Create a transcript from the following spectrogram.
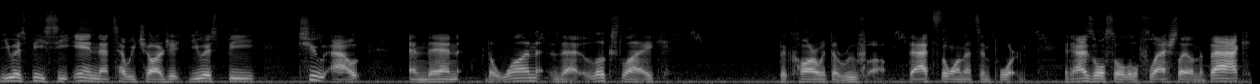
USB-C in, that's how we charge it, USB two out, and then the one that looks like the car with the roof up. That's the one that's important. It has also a little flashlight on the back.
